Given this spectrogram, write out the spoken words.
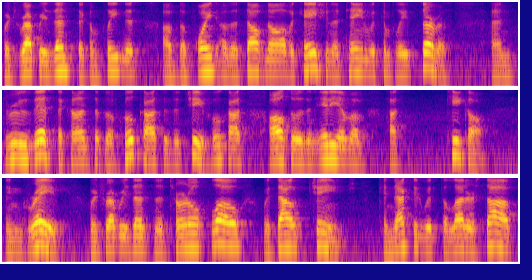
which represents the completeness of the point of the self nullification attained with complete service. And through this, the concept of hukas is achieved. Hukas also is an idiom of hakiko, engraved, which represents an eternal flow without change, connected with the letter sav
